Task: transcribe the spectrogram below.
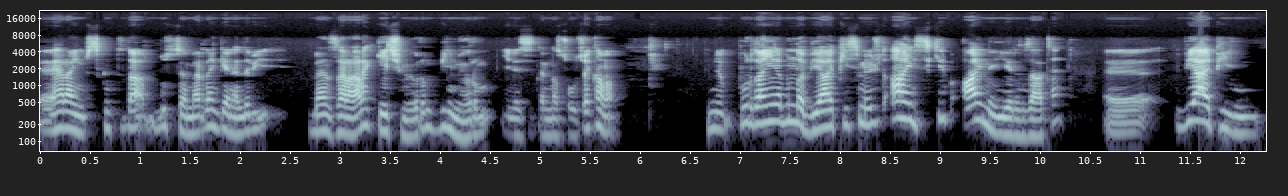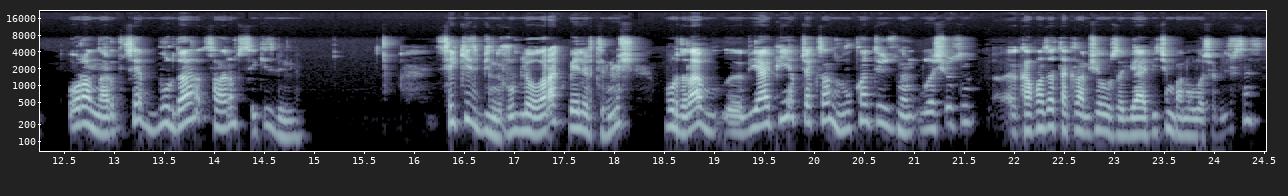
E, herhangi bir sıkıntı da bu sistemlerden genelde bir ben zarara geçmiyorum. Bilmiyorum yine sizden nasıl olacak ama. Şimdi buradan yine bunda VIP'si mevcut. Aynı script aynı yerin zaten. Ee, VIP'nin oranları ise burada sanırım 8000 mi? 8000 ruble olarak belirtilmiş. Burada da e, VIP yapacaksanız Vukonte yüzünden ulaşıyorsunuz. E, Kafanıza takılan bir şey olursa VIP için bana ulaşabilirsiniz.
